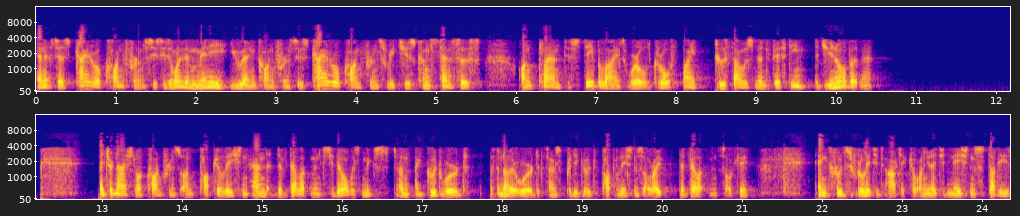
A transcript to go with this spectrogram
And it says Cairo Conference. This is one of the many UN conferences. Cairo Conference reaches consensus on plan to stabilize world growth by 2015. Did you know about that? International Conference on Population and Development. See, they always mix a good word with another word. It sounds pretty good. Population is all right. Development's okay. Includes related article on United Nations studies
